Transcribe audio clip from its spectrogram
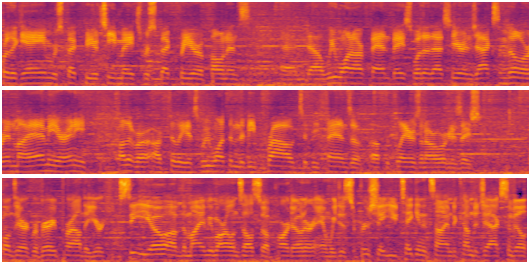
for the game, respect for your teammates, respect for your opponents, and uh, we want our fan base, whether that's here in Jacksonville or in Miami or any other of our, affiliates, we want them to be proud to be fans of, of the players in our organization. Well, Derek, we're very proud that you're CEO of the Miami Marlins, also a part owner, and we just appreciate you taking the time to come to Jacksonville,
